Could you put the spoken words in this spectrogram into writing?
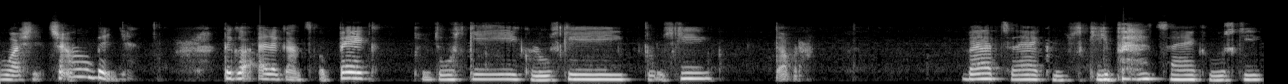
Właśnie, czemu by nie? Tego elegancko pyk, kluski, kluski, kluski. Dobra. BC, kluski, BC, kluski.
